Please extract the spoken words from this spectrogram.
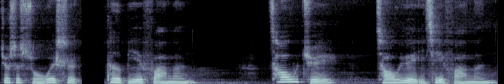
就是所谓是特别法门，超绝，超越一切法门，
